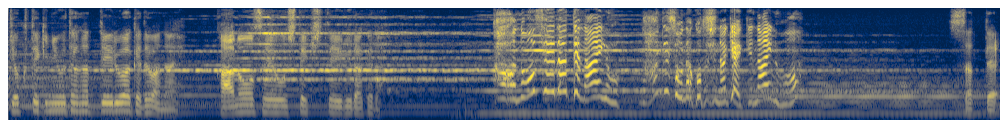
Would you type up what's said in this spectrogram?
極的に疑っているわけではない。可能性を指摘しているだけだ。可能性だってないよなんでそんなことしなきゃいけないの？さて、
